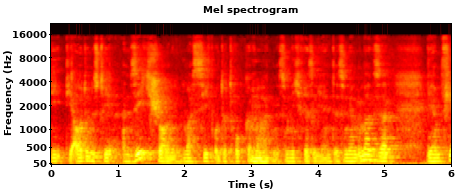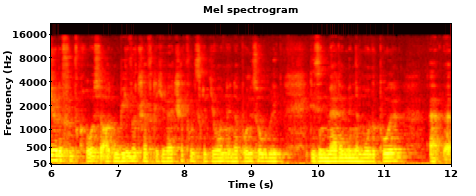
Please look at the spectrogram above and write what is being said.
die, die Autoindustrie an sich schon massiv unter Druck geraten mhm. ist und nicht resilient ist. Und wir haben immer gesagt, wir haben vier oder fünf große automobilwirtschaftliche Wertschöpfungsregionen in der Bundesrepublik, die sind mehr oder minder Monopol, äh, äh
